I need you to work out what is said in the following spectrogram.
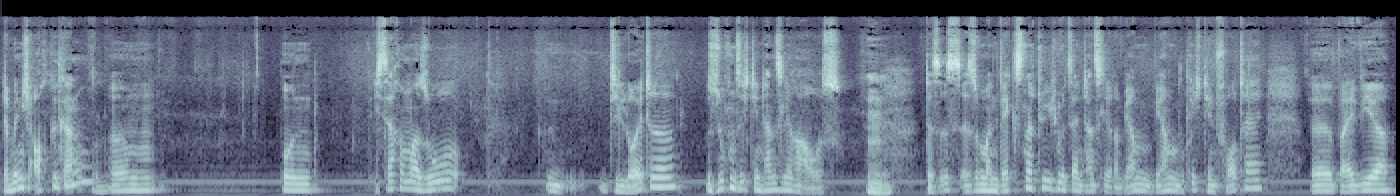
Da bin ich auch gegangen. Ähm, und ich sage immer so, die Leute suchen sich den Tanzlehrer aus. Das ist, also man wächst natürlich mit seinen Tanzlehrern. Wir haben, wir haben wirklich den Vorteil, äh, weil wir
